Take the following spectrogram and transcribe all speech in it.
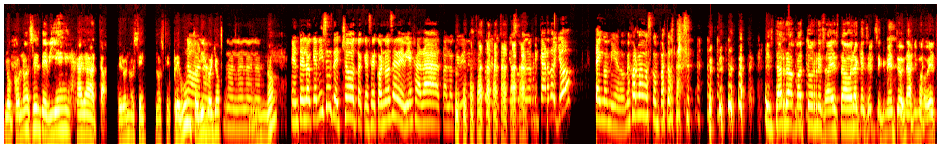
lo conoces de vieja data, pero no sé, no sé, pregunto, digo yo. No, no, no, no. ¿No? Entre lo que dices de Choto, que se conoce de vieja data, lo que viene de los años Ricardo, yo tengo miedo. Mejor vamos con patotas. Está Rafa Torres a esta hora, que es el segmento de Unánimo Bet.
